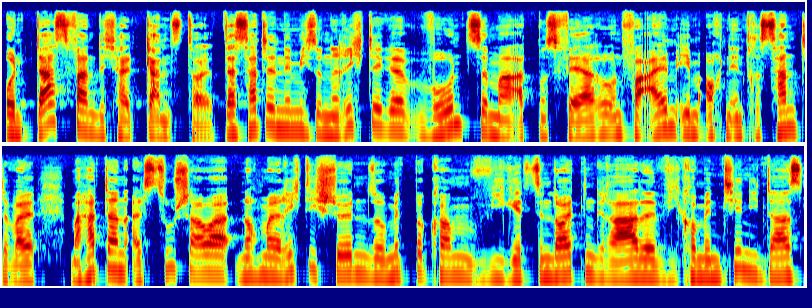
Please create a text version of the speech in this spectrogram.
und das fand ich halt ganz toll. Das hatte nämlich so eine richtige Wohnzimmeratmosphäre und vor allem eben auch eine interessante, weil man hat dann als Zuschauer nochmal richtig schön so mitbekommen, wie geht's den Leuten gerade, wie kommentieren die das.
